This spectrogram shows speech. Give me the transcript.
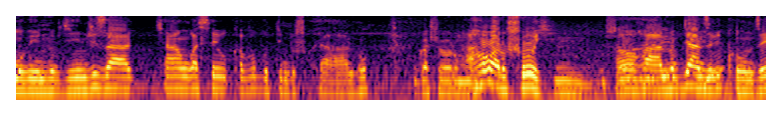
mu bintu byinjiza cyangwa se ukavuga uti ndushoye ahantu. Ugashora umuntu. Aho warushoye aho hantu byanze bikunze.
